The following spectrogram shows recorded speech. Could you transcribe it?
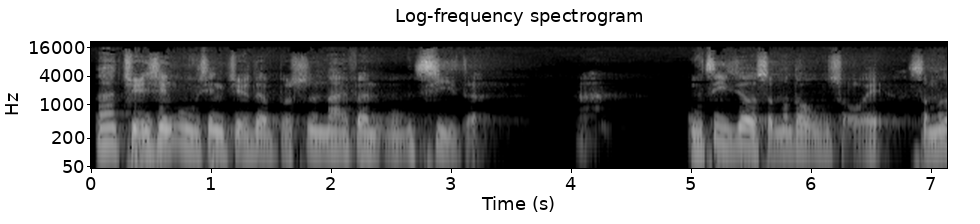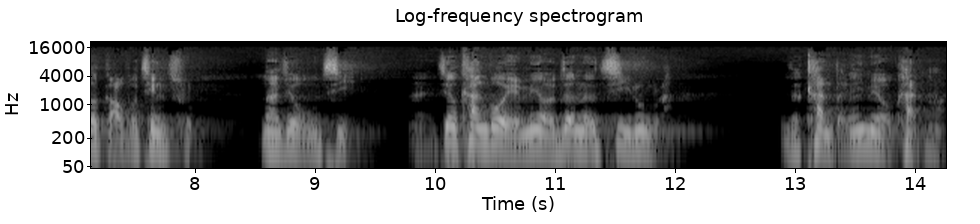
那觉性、悟性绝对不是那一份无记的啊，无记就什么都无所谓，什么都搞不清楚，那就无记，就看过也没有任何记录了，看等于没有看啊。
